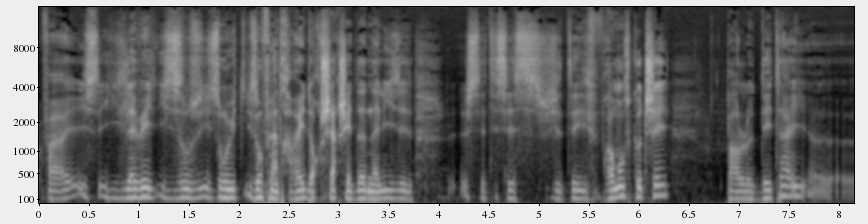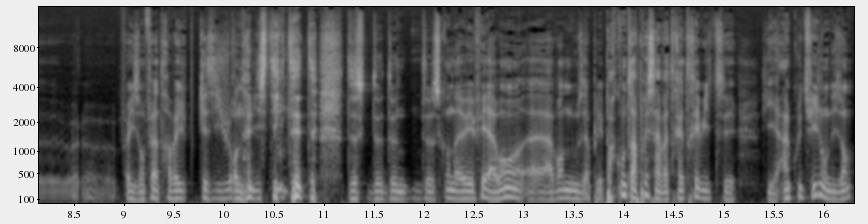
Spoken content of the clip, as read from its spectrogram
Enfin, ils, ont, ils, ont, ils ont fait un travail de recherche et d'analyse. J'étais vraiment scotché par le détail. euh, ils ont fait un travail quasi journalistique de, de, de- ce qu'on avait fait avant, euh, avant de nous appeler. Par contre, après, ça va très très vite. Il y a un coup de fil en disant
